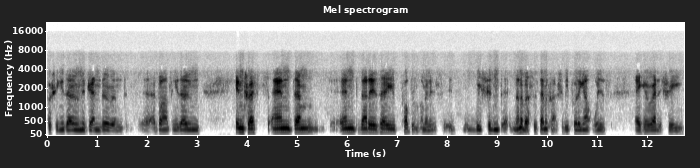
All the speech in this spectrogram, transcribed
pushing his own agenda and uh, advancing his own interests, and um, and that is a problem. I mean, it's it, we shouldn't. None of us as Democrats should be putting up with a hereditary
